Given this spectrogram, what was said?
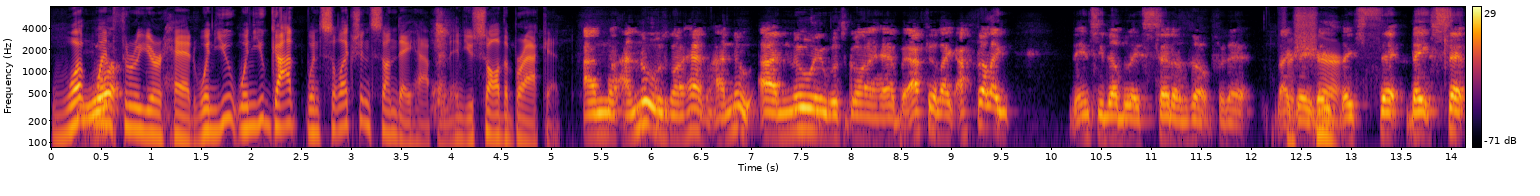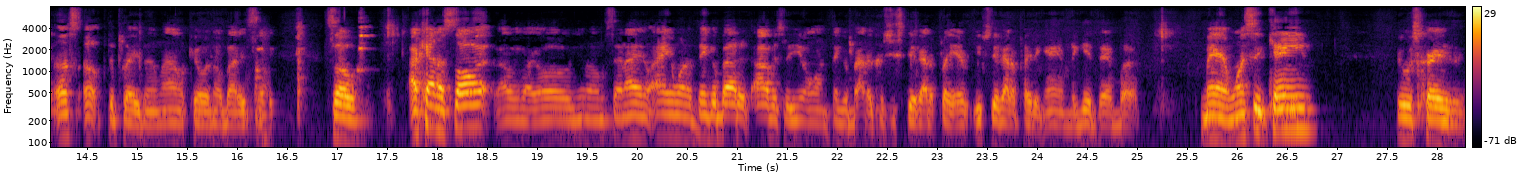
What Yeah. went through your head when you when you got when Selection Sunday happened and you saw the bracket? I knew I knew it was gonna happen. I knew I knew it was gonna happen. I feel like I felt like the NCAA set us up for that. Like For they, sure. they, they set they set us up to play them. I don't care what nobody say. So I kind of saw it. I was like, oh, you know what I'm saying? I ain't, I ain't want to think about it. Obviously, you don't want to think about it because you still got to play. You still got to play the game to get there. But man, once it came, it was crazy.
